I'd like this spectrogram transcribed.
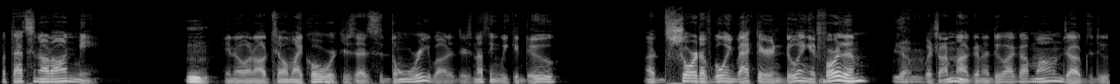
but that's not on me. You know, and I'll tell my coworkers that, said, don't worry about it. There's nothing we can do, uh, short of going back there and doing it for them Yeah. which I'm not going to do. I got my own job to do.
